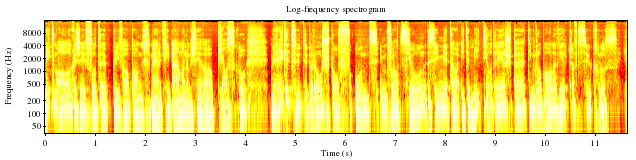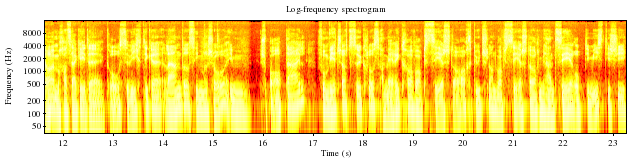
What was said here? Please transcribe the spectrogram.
mit dem Anlagechef der Privatbank Merki Baumann, Gerard Piasco. Wir reden heute über Rohstoff und Inflation. Sind wir da in der Mitte oder eher spät im globalen Wirtschaftszyklus? Ja, man kann sagen, in den grossen, wichtigen Ländern sind wir schon im Sparteil vom Wirtschaftszyklus. Amerika wächst sehr stark, Deutschland wächst sehr stark. Wir haben sehr optimistische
